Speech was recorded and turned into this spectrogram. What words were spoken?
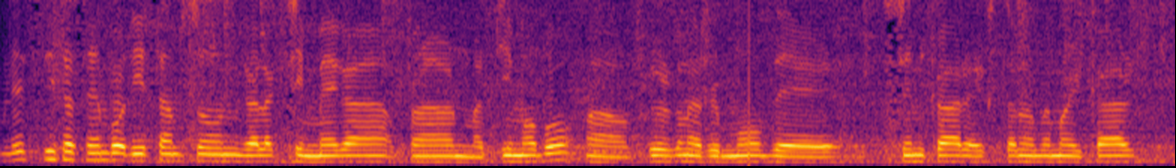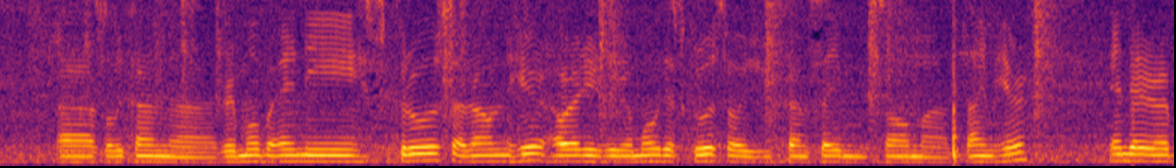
Let's disassemble this Samsung Galaxy Mega from uh, T-Mobile. Uh, we're gonna remove the SIM card, external memory card, uh, so we can uh, remove any screws around here. I already removed the screws, so you can save some uh, time here. And the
